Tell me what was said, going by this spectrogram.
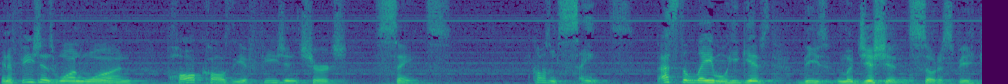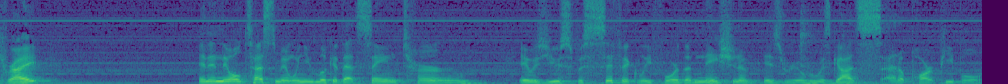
In Ephesians 1 1, Paul calls the Ephesian church saints. He calls them saints. That's the label he gives these magicians, so to speak, right? And in the Old Testament, when you look at that same term, it was used specifically for the nation of Israel, who was God's set apart people,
